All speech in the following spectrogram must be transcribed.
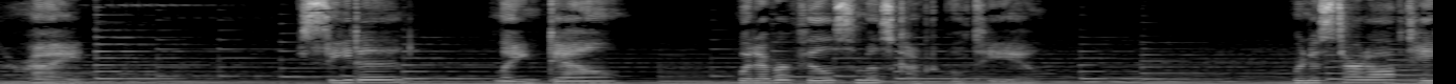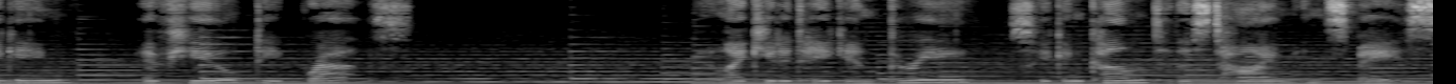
All right. Seated, laying down, whatever feels the most comfortable to you. We're going to start off taking a few deep breaths. I'd like you to take in three so you can come to this time and space.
